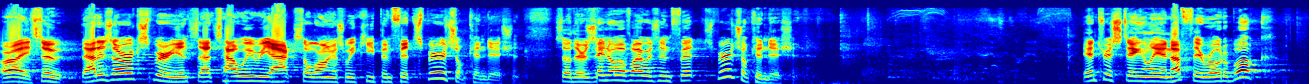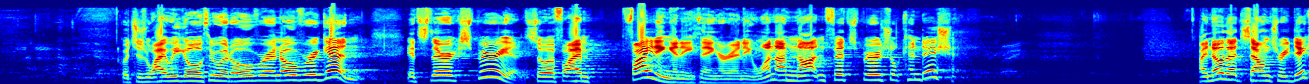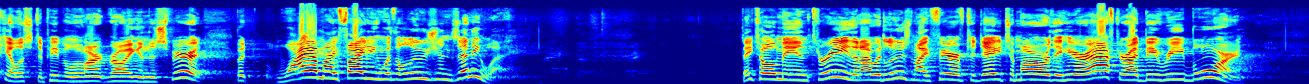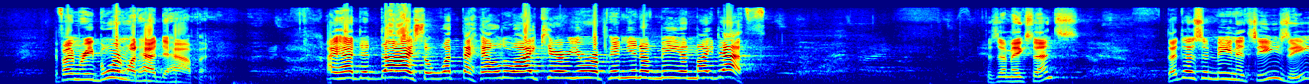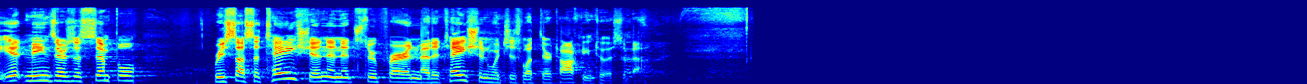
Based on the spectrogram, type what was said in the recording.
All right, so that is our experience. That's how we react so long as we keep in fit spiritual condition. So there's, I know if I was in fit spiritual condition. Interestingly enough, they wrote a book, which is why we go through it over and over again. It's their experience. So if I'm fighting anything or anyone, I'm not in fit spiritual condition. I know that sounds ridiculous to people who aren't growing in the Spirit, but why am I fighting with illusions anyway? They told me in three that I would lose my fear of today, tomorrow, or the hereafter. I'd be reborn. If I'm reborn, what had to happen? I had to die, so what the hell do I care your opinion of me and my death? Does that make sense? That doesn't mean it's easy. It means there's a simple resuscitation, and it's through prayer and meditation, which is what they're talking to us about.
